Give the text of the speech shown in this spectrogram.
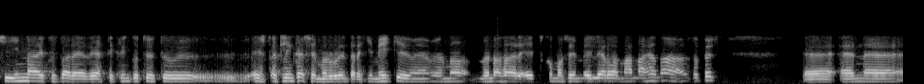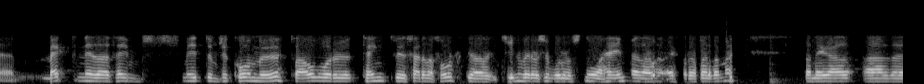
Kína eitthvað þar eða eftir kringu 20 einstaklingar sem eru reyndar ekki mikið. Við erum að munna að það er 1,5 miljardar manna hérna. um en uh, megnið af þeim smittum sem komu upp þá voru tengt við ferðafólk eða kínverjar sem voru að snúa heim eða eitthvað að ferðamenn. Þannig að, að uh,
